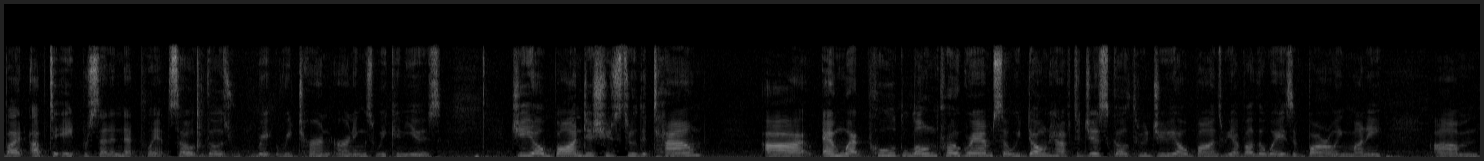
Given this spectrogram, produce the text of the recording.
but up to eight percent in net plant. So those re- return earnings we can use. GO bond issues through the town, uh, MWEC pooled loan program, so we don't have to just go through GO bonds. We have other ways of borrowing money. Um,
